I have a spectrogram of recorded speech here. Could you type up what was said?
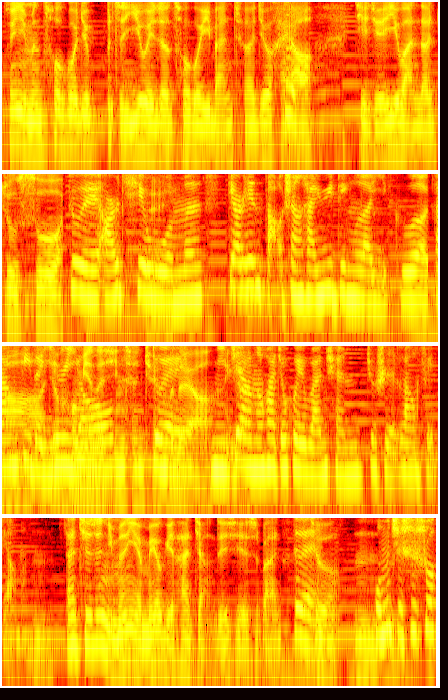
所以你们错过就不只意味着错过一班车，就还要解决一晚的住宿，对，而且我们第二天早上还预定了一个当地的啊一日游，就后面的行程全部对都要你这样的话就会完全就是浪费掉嘛。嗯，但其实你们也没有给他讲这些是吧？对。就嗯，我们只是说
